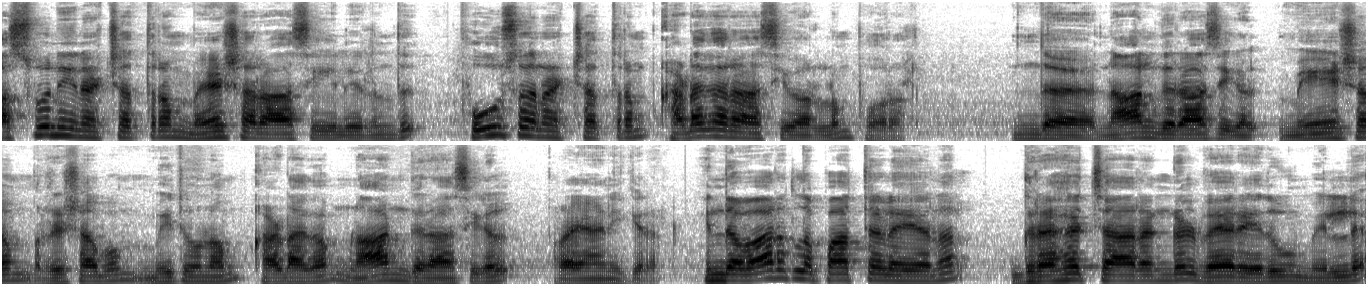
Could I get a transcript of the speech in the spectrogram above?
அஸ்வினி நட்சத்திரம் மேஷ ராசியிலிருந்து பூச நட்சத்திரம் கடக ராசி வரலும் போகிறார் இந்த நான்கு ராசிகள் மேஷம் ரிஷபம் மிதுனம் கடகம் நான்கு ராசிகள் பிரயாணிக்கிறார். இந்த வாரத்தில் பார்த்தாலேயானால் கிரகச்சாரங்கள் வேறு எதுவும் இல்லை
